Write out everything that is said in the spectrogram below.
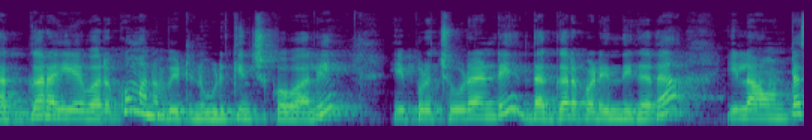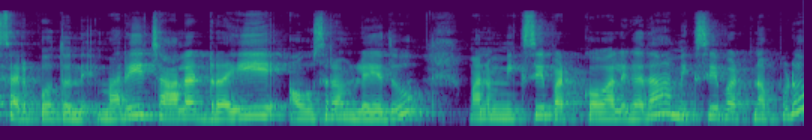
దగ్గర అయ్యే వరకు మనం వీటిని ఉడికించుకోవాలి. ఇప్పుడు చూడండి దగ్గర పడింది కదా ఇలా ఉంటే సరిపోతుంది. మరీ చాలా డ్రై అవసరం లేదు. మనం మిక్సీ పట్టుకోవాలి కదా మిక్సీ పట్టినప్పుడు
